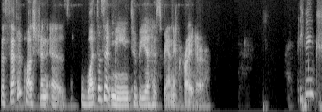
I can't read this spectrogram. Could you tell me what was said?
The second question is What does it mean to be a Hispanic writer? I think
